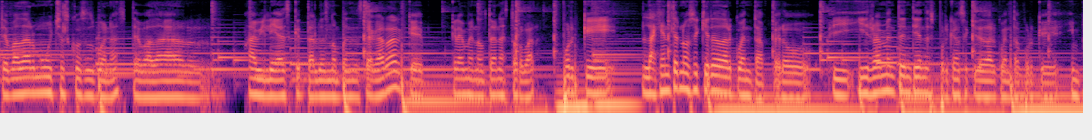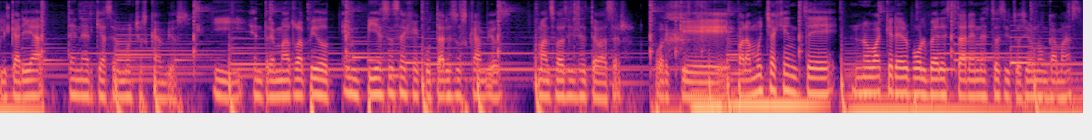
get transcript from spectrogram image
te, va a dar muchas cosas buenas, te va a dar habilidades que tal vez no pensaste agarrar, que créeme no te van a estorbar. Porque la gente no se quiere dar cuenta, pero... Y, y realmente entiendes por qué no se quiere dar cuenta, porque implicaría tener que hacer muchos cambios. Y entre más rápido empieces a ejecutar esos cambios, más fácil se te va a hacer. Porque para mucha gente no va a querer volver a estar en esta situación nunca más.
